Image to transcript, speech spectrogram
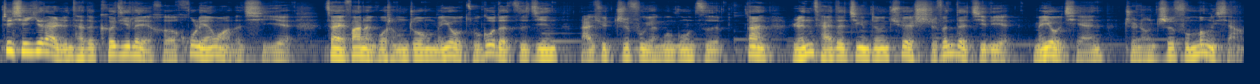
这些依赖人才的科技类和互联网的企业，在发展过程中没有足够的资金来去支付员工工资，但人才的竞争却十分的激烈，没有钱只能支付梦想。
